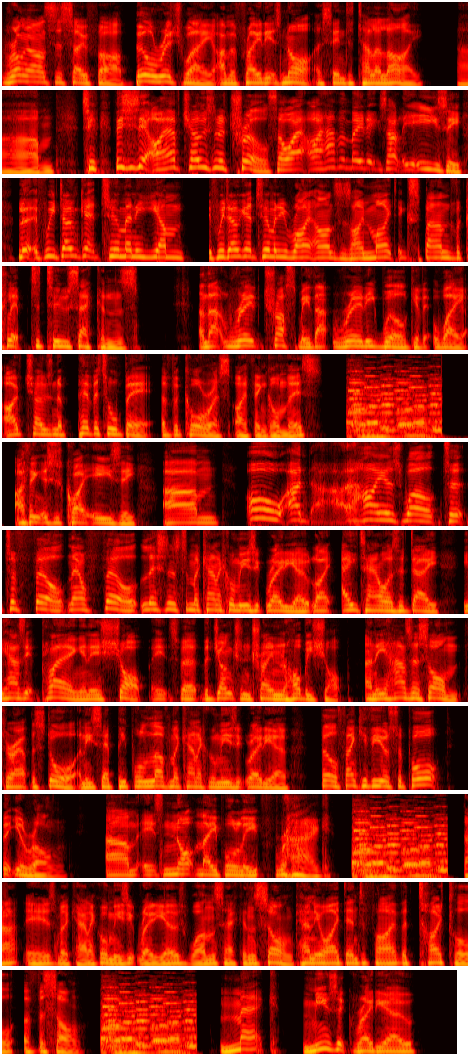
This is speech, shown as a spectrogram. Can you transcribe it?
Wrong answers so far. Bill Ridgway, I'm afraid it's not a sin to tell a lie. Um, see, this is it. I have chosen a trill, so I, I haven't made it exactly easy. Look, if we don't get too many, um, if we don't get too many right answers, I might expand the clip to two seconds, and that really, trust me, that really will give it away. I've chosen a pivotal bit of the chorus. I think on this. I think this is quite easy. Um, Oh, uh, hi as well to, to Phil. Now, Phil listens to mechanical music radio like eight hours a day. He has it playing in his shop. It's the, the Junction Train and Hobby Shop. And he has us on throughout the store. And he said people love mechanical music radio. Phil, thank you for your support, but you're wrong. Um, it's not Maple Leaf Rag. That is Mechanical Music Radio's one second song. Can you identify the title of the song? Mech Music Radio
